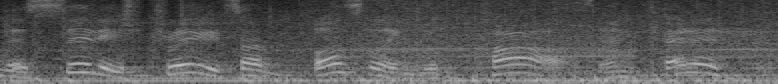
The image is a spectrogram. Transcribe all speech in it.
The city streets are bustling with cars and pedestrians.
